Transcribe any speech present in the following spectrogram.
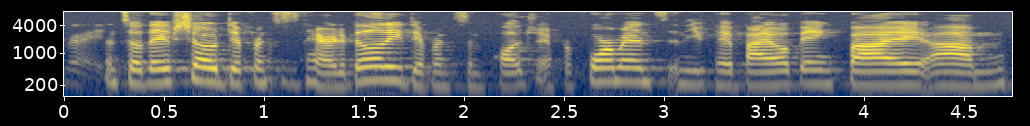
Right. And so they've showed differences in heritability, differences in polygenic performance in the UK Biobank by um,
